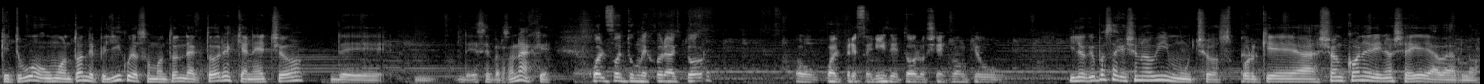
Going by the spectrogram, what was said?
Que tuvo un montón de películas, un montón de actores que han hecho de de ese personaje. ¿Cuál fue tu mejor actor o cuál preferís de todos los James Bond que hubo? Y lo que pasa es que yo no vi muchos, porque a John Connery no llegué a verlo.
